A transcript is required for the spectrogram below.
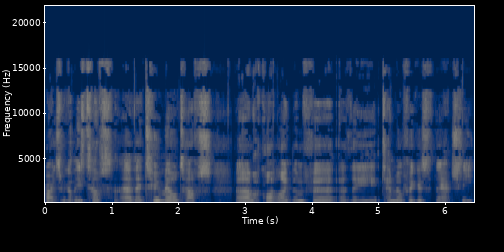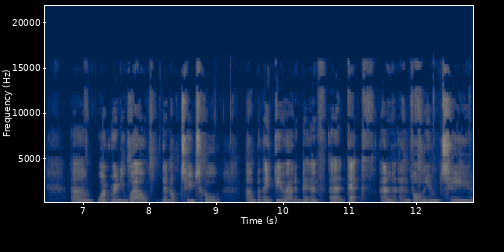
Right, so we've got these tufts. Uh, they're 2 mil tufts. Um, I quite like them for the 10 mil figures. They actually um, work really well. They're not too tall, um, but they do add a bit of uh, depth and, and, volume to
